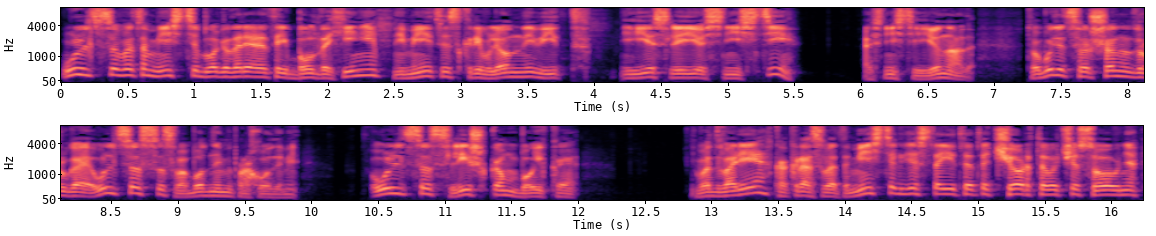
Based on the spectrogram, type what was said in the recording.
Улица в этом месте, благодаря этой балдахине, имеет искривленный вид, и если ее снести, а снести ее надо, то будет совершенно другая улица со свободными проходами – Улица слишком бойкая. Во дворе, как раз в этом месте, где стоит эта чертова часовня,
